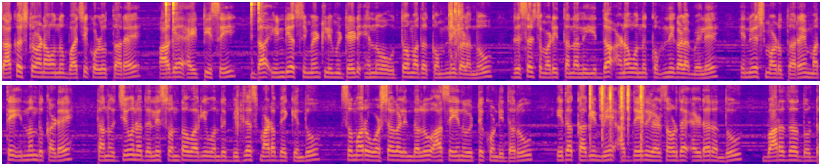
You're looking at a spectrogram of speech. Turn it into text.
ಸಾಕಷ್ಟು ಹಣವನ್ನು ಬಾಚಿಕೊಳ್ಳುತ್ತಾರೆ. ಹಾಗೆ I T C, the India cement limited ಎನ್ನುವ ಉತ್ತಮವಾದ ಕಂಪ್ನಿಗಳನ್ನು ರಿಸರ್ಚ್ ಮಾಡಿ ತನ್ನಲ್ಲಿ ಇದ್ದ ಹಣವನ್ನು ಕಂಪ್ನಿಗಳ ಮೇಲೆ ಇನ್ವೆಸ್ಟ್ ಮಾಡುತ್ತಾರೆ. ಮತ್ತೆ ಇನ್ನೊಂದು ಕಡೆ ತಾನು ಜೀವನದಲ್ಲಿ ಸ್ವಂತವಾಗಿ ಒಂದು ಬಿಸ್ನೆಸ್ ಮಾಡಬೇಕೆಂದು ಸುಮಾರು ವರ್ಷಗಳಿಂದಲೂ ಆಸೆಯನ್ನು ಇಟ್ಟುಕೊಂಡಿದ್ದರು. ಇದಕ್ಕಾಗಿ ಮೇ ಹದಿನೈದು ಎರಡು ಸಾವಿರದ ಎರಡರಂದು ಭಾರತದ ದೊಡ್ಡ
